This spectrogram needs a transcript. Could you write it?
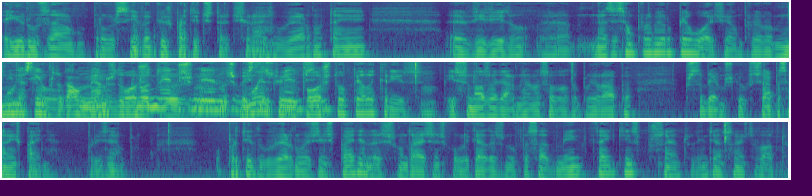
a erosão progressiva que os partidos tradicionais do governo têm uh, vivido. Uh, mas isso é um problema europeu hoje, é um problema muito. assim em Portugal menos imposto, do que noutros, menos, menos, muito imposto sim. pela crise. E se nós olharmos à nossa volta pela Europa, percebemos que o que se está a passar em Espanha, por exemplo, o partido do governo hoje em Espanha, nas sondagens publicadas no passado domingo, tem 15% de intenções de voto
